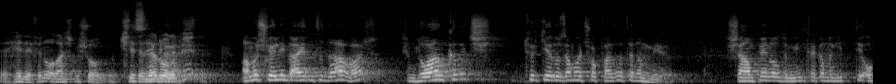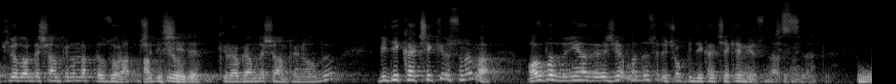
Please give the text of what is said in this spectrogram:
e, hedefine ulaşmış oldu. Kesinlikle öyle. ulaştı. Ama şöyle bir ayrıntı daha var. Şimdi Doğan Kılıç Türkiye'de o zaman çok fazla tanınmıyor. Şampiyon oldu, milli takıma gitti. O kilolarda şampiyon olmak da zor. 67, 67. Kilo, kilogramda şampiyon oldu. Bir dikkat çekiyorsun ama Avrupa'da dünya derece yapmadığın sürece çok bir dikkat çekemiyorsun aslında. Kesinlikle.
